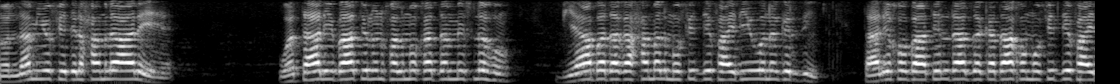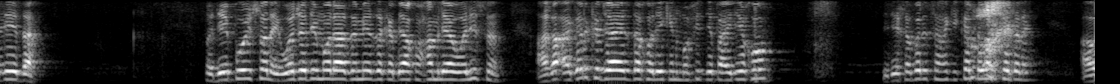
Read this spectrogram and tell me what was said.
نو لم یفید الحمل علیه وتالی باطل فالمقدم مثله بیا به دغه حمل مفید دی فائدې ونه ګرځي تالی خو باطل ده ځکه دا خو مفید دی فائدې ده په دې پوه شولې وجه د ملازمه ځکه بیا خو حمله اولی سه هغه اگر که جایز ده خو لیکن مفید دی فائدې خو د دې خبرې څه حقیقت ته ورسېدل او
